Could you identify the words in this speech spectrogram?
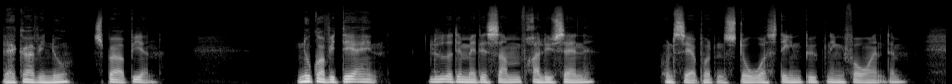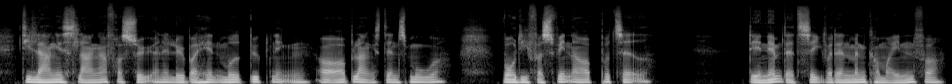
Hvad gør vi nu? spørger Bjørn. Nu går vi derind, lyder det med det samme fra Lysanne. Hun ser på den store stenbygning foran dem. De lange slanger fra søerne løber hen mod bygningen og op langs dens mure, hvor de forsvinder op på taget. Det er nemt at se, hvordan man kommer indenfor,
